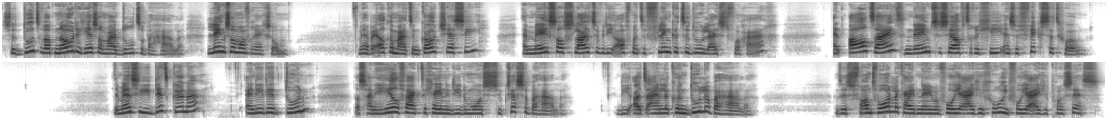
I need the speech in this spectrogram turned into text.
Ze doet wat nodig is om haar doel te behalen, linksom of rechtsom. We hebben elke maand een coach-sessie en meestal sluiten we die af met een flinke to-do-lijst voor haar. En altijd neemt ze zelf de regie en ze fixt het gewoon. De mensen die dit kunnen en die dit doen, dat zijn heel vaak degenen die de mooiste successen behalen. Die uiteindelijk hun doelen behalen. Het is verantwoordelijkheid nemen voor je eigen groei, voor je eigen proces.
